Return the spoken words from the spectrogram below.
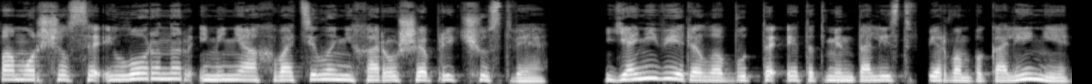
Поморщился и Лоренор, и меня охватило нехорошее предчувствие. Я не верила, будто этот менталист в первом поколении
